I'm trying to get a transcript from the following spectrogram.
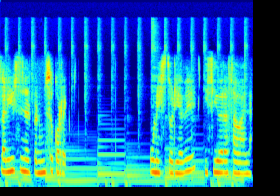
Salir sin el permiso correcto. Una historia de Isidora Zavala.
